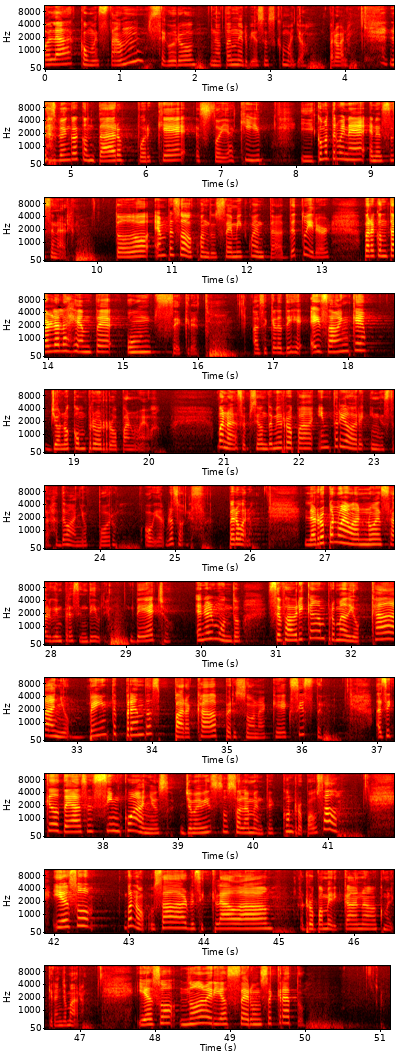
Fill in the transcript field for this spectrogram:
Hola, ¿cómo están? Seguro no tan nerviosos como yo, pero bueno, les vengo a contar por qué estoy aquí y cómo terminé en este escenario. Todo empezó cuando usé mi cuenta de Twitter para contarle a la gente un secreto. Así que les dije, hey, ¿saben qué? Yo no compro ropa nueva. Bueno, a excepción de mi ropa interior y mis trajes de baño, por obvias razones. Pero bueno, la ropa nueva no es algo imprescindible. De hecho, en el mundo se fabrican en promedio cada año 20 prendas para cada persona que existe. Así que desde hace 5 años yo me he visto solamente con ropa usada. Y eso, bueno, usada, reciclada, ropa americana, como le quieran llamar. Y eso no debería ser un secreto,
